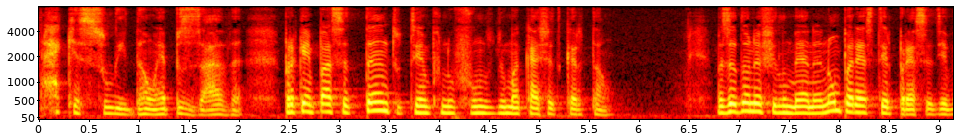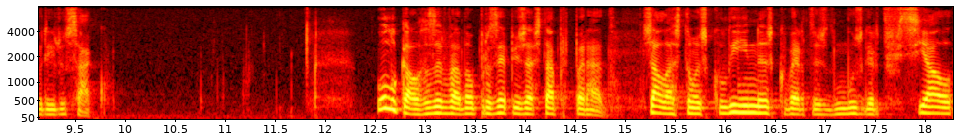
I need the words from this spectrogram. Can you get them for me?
É que a solidão é pesada para quem passa tanto tempo no fundo de uma caixa de cartão. Mas a dona Filomena não parece ter pressa de abrir o saco. O local reservado ao presépio já está preparado. Já lá estão as colinas cobertas de musgo artificial,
